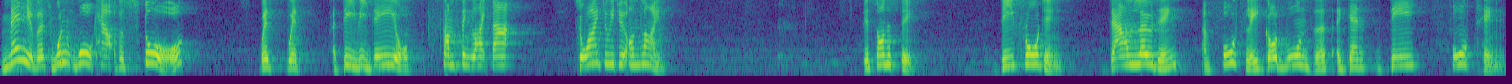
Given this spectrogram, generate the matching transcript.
Many of us wouldn't walk out of a store with, with a DVD or something like that. So, why do we do it online? Dishonesty, defrauding, downloading, and fourthly, God warns us against defaulting.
